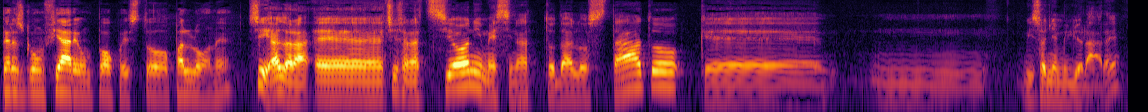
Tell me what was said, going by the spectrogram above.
per sgonfiare un po' questo pallone? Sì, allora, eh, ci sono azioni messe in atto dallo Stato che mh, mm, bisogna migliorare.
